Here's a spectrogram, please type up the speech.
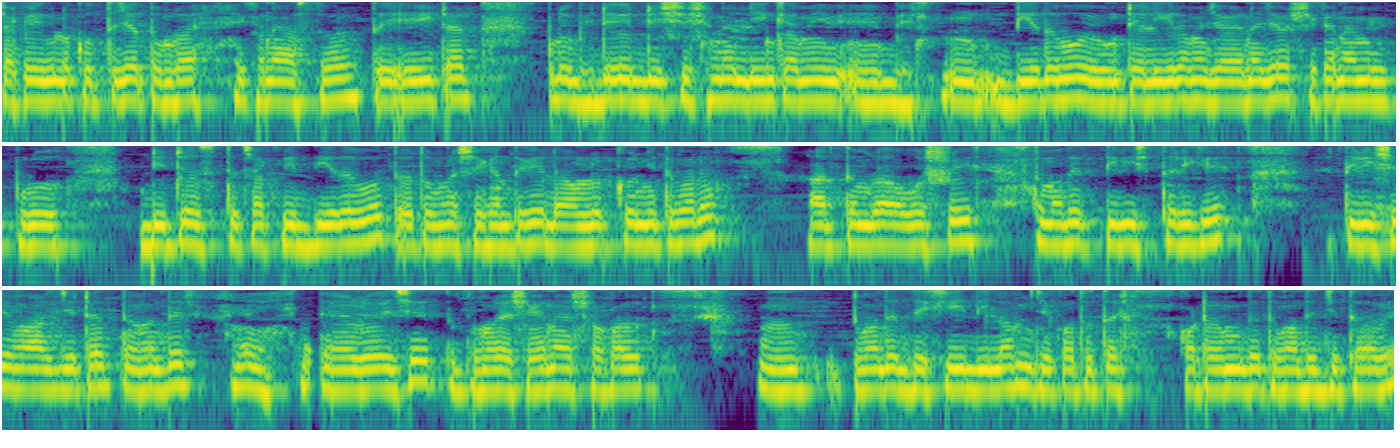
চাকরিগুলো করতে চাও তোমরা এখানে আসতে পারো। তো এইটার পুরো ভিডিও ডিসক্রিপশনের লিঙ্ক আমি দিয়ে দেবো এবং টেলিগ্রামে জয়েন হয়ে যাও সেখানে আমি পুরো ডিটেলসটা চাকরি দিয়ে দেবো। তো তোমরা সেখান থেকে ডাউনলোড করে নিতে পারো। আর তোমরা অবশ্যই তোমাদের তিরিশ তারিখে তিরিশে মার্চ যেটা তোমাদের এ, রয়েছে তো তোমরা সেখানে সকাল তোমাদের দেখিয়ে দিলাম যে কতটা কটার মধ্যে তোমাদের যেতে হবে।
